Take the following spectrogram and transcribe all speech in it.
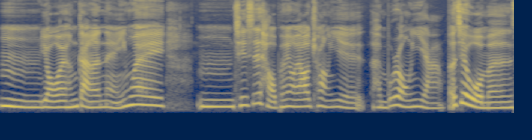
嗯，有哎、欸，很感恩呢、欸，因为嗯，其实好朋友要创业很不容易啊，而且我们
